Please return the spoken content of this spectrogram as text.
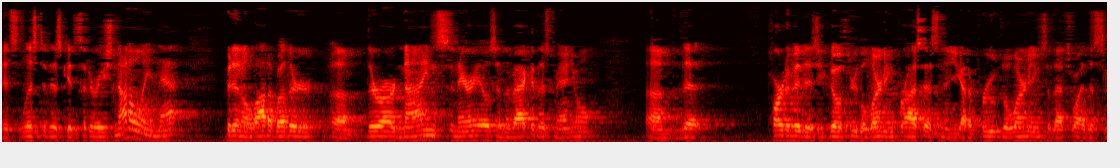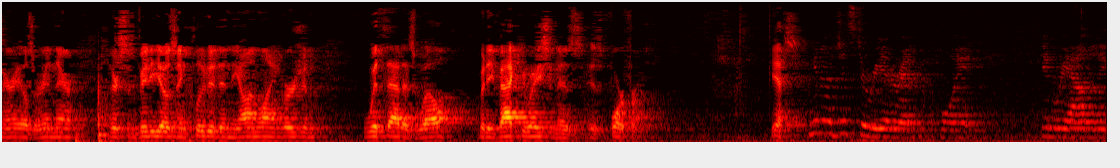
It's listed as consideration, not only in that, but in a lot of other, um, there are nine scenarios in the back of this manual um, that part of it is you go through the learning process and then you got to prove the learning, so that's why the scenarios are in there. There's some videos included in the online version with that as well, but evacuation is, is forefront. Yes? You know, just to reiterate the point, in reality,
